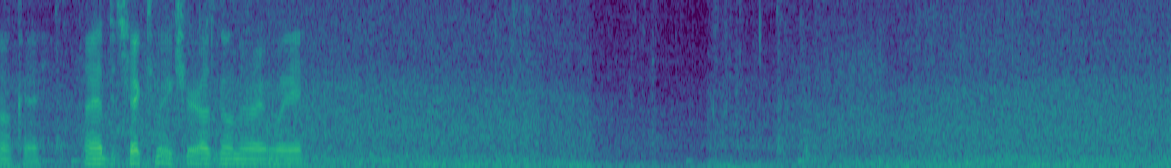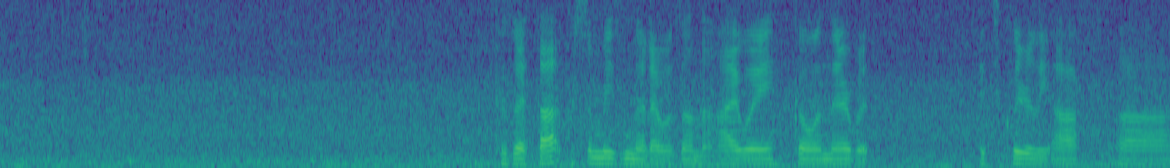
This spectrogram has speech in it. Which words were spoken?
Okay. I had to check to make sure I was going the right way. Because I thought for some reason that I was on the highway going there, but it's clearly off uh,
